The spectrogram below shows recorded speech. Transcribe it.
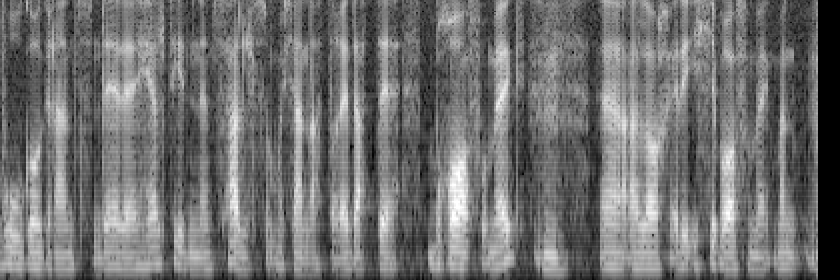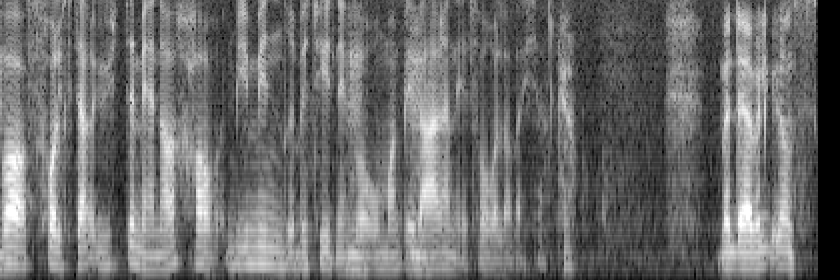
hvor går grensen. Det er det hele tiden en selv som må kjenne etter. Er dette bra for meg, Mm. eh, eller er det ikke bra for meg? Men hva folk der ute mener, har mye mindre betydning for Mm. om man blir Mm. værende i et forhold eller ikke. Men det er vel gans,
